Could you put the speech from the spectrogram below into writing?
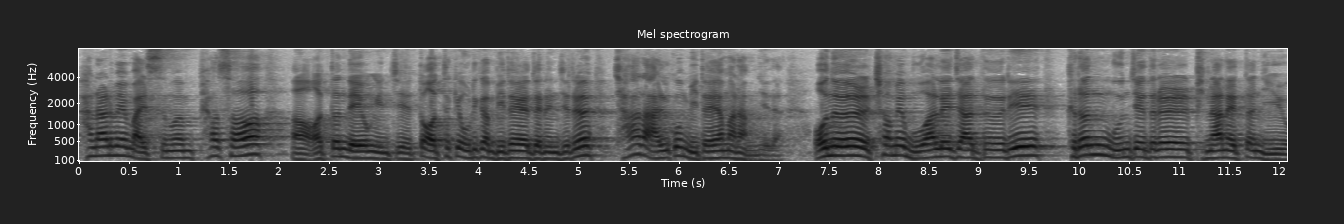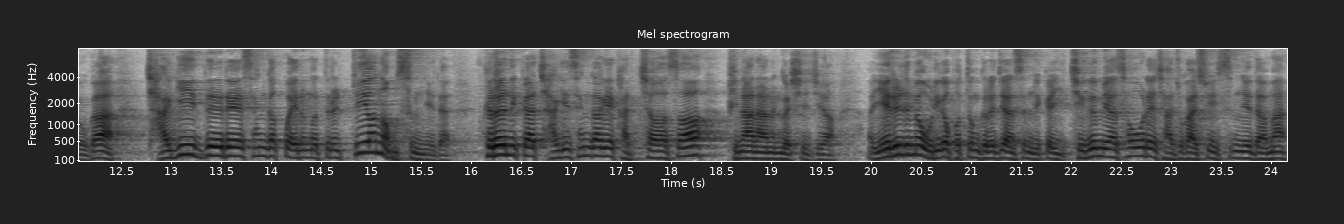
하나님의 말씀은 펴서 어, 어떤 내용인지 또 어떻게 우리가 믿어야 되는지를 잘 알고 믿어야만 합니다. 오늘 처음에 무할레자들이 그런 문제들을 비난했던 이유가 자기들의 생각과 이런 것들을 뛰어넘습니다. 그러니까 자기 생각에 갇혀서 비난하는 것이죠. 예를 들면 우리가 보통 그러지 않습니까? 지금이야 서울에 자주 갈 수 있습니다만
